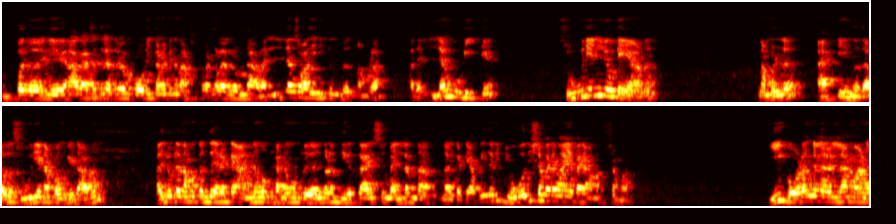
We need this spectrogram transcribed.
മുപ്പത് ഈ ആകാശത്തിൽ എത്രയോ കോടിക്കണക്കിന് നക്ഷത്രങ്ങളെല്ലാം ഉണ്ട്. അതെല്ലാം സ്വാധീനിക്കുന്നുണ്ട് നമ്മൾ അതെല്ലാം കൂടിയിട്ട് സൂര്യനിലൂടെയാണ് നമ്മൾ ആക്ട് ചെയ്യുന്നത്. അത് സൂര്യനപ്പം കിടാവും. അതിലൂടെ നമുക്ക് എന്ത് തരട്ടെ അന്നവും ധനവും മൃഗങ്ങളും ദീർഘായുസ്സും എല്ലാം നൽകട്ടെ. അപ്പൊ ഇതൊരു ജ്യോതിഷപരമായ പരാമർശമാണ്. ഈ ഗോളങ്ങളെല്ലാമാണ്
